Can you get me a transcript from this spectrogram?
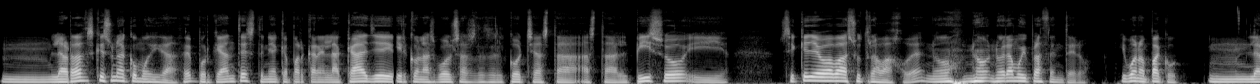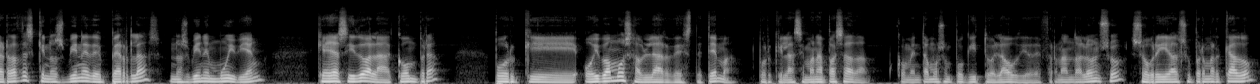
mm, la verdad es que es una comodidad, ¿eh? porque antes tenía que aparcar en la calle, ir con las bolsas desde el coche hasta, hasta el piso y sí que llevaba su trabajo, ¿eh? no, no, no era muy placentero. Y bueno, Paco, mm, la verdad es que nos viene de perlas, nos viene muy bien que hayas ido a la compra porque hoy vamos a hablar de este tema, porque la semana pasada comentamos un poquito el audio de Fernando Alonso sobre ir al supermercado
